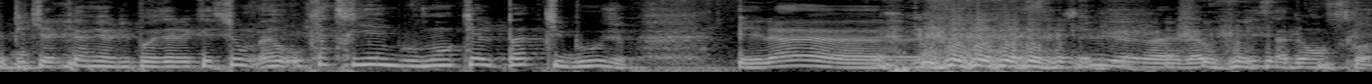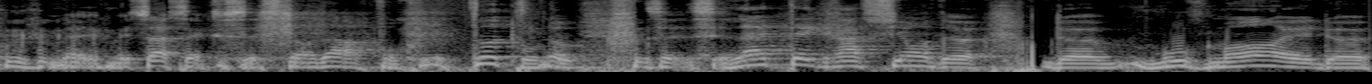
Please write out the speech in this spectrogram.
et puis quelqu'un vient lui poser la question, Mais au quatrième mouvement, quelle patte tu bouges? Et là, euh, c'est plus, euh, elle a oublié sa danse, quoi. Mais, mais ça, c'est standard pour toutes nos- C'est c'est l'intégration de, de mouvements et de,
